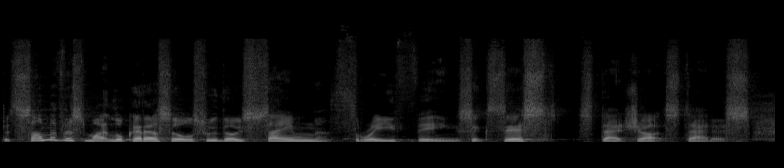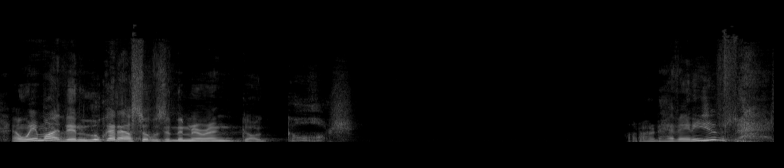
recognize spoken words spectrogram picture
But some of us might look at ourselves through those same three things success, stature, status. And we might then look at ourselves in the mirror and go, Gosh, I don't have any of that.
